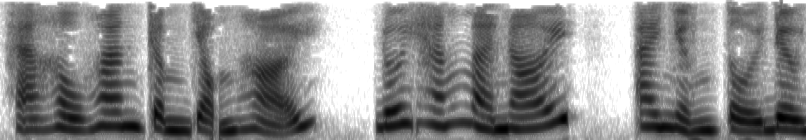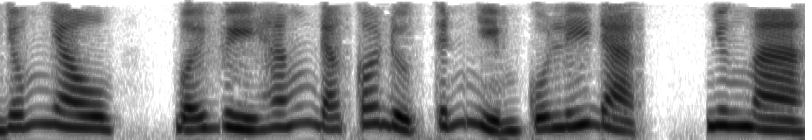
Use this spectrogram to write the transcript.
Hạ Hầu Hoang trầm giọng hỏi, đối hắn mà nói, ai nhận tội đều giống nhau, bởi vì hắn đã có được tín nhiệm của Lý Đạt, nhưng mà,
